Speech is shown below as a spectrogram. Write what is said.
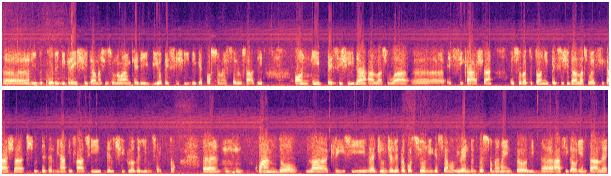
eh, riduttori di crescita, ma ci sono anche dei biopesticidi che possono essere usati. Ogni pesticida ha la sua eh, efficacia e soprattutto ogni pesticida ha la sua efficacia su determinate fasi del ciclo dell'insetto. Eh, quando la crisi raggiunge le proporzioni che stiamo vivendo in questo momento in uh, Africa orientale,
